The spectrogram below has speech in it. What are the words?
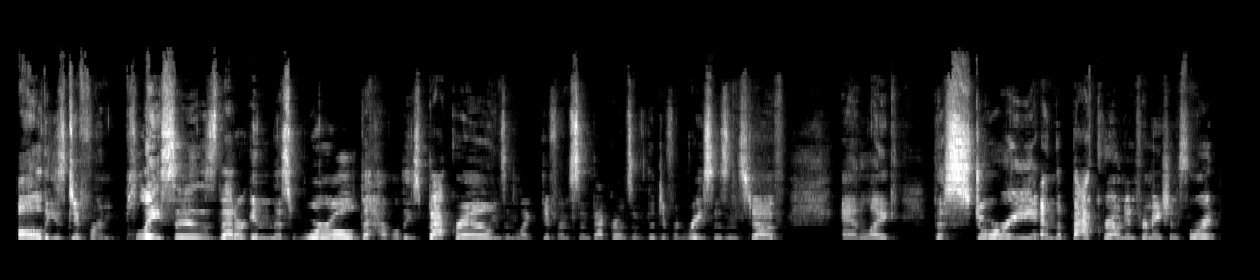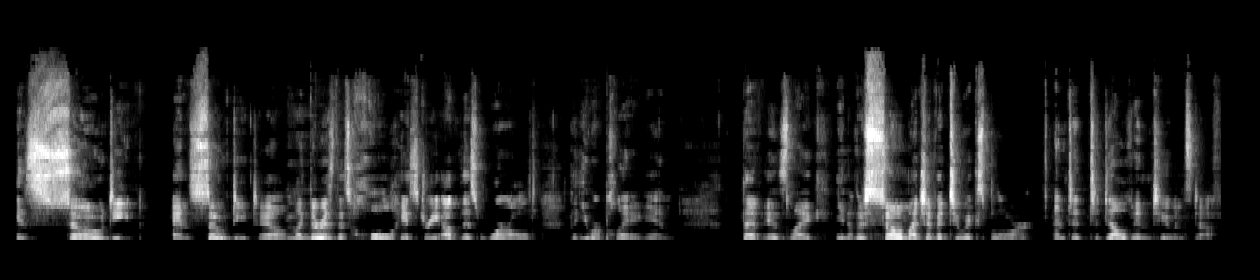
all these different places that are in this world that have all these backgrounds and like difference in backgrounds of the different races and stuff. And like the story and the background information for it is so deep and so detailed. Like there is this whole history of this world that you are playing in that is like, you know, there's so much of it to explore and to, to delve into and stuff.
